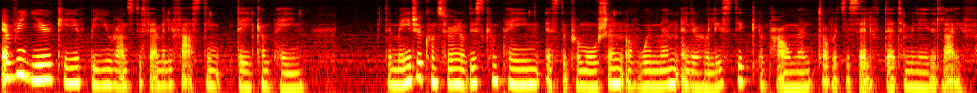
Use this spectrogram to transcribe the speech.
Every year, KFB runs the Family Fasting Day campaign. The major concern of this campaign is the promotion of women and their holistic empowerment towards a self determined life.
